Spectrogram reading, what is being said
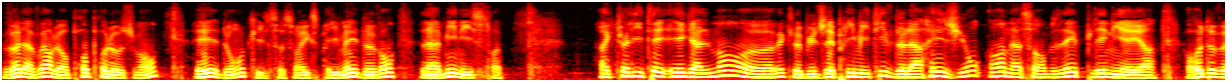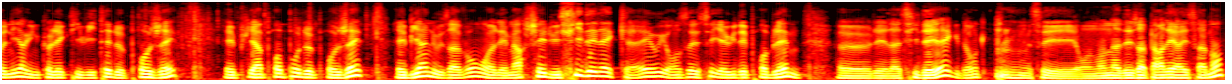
veulent avoir leur propre logement et donc ils se sont exprimés devant la ministre. Actualité également euh, avec le budget primitif de la région en assemblée plénière. Redevenir une collectivité de projet. Et puis à propos de projet, eh bien nous avons euh, les marchés du Sidélec. Eh oui, on sait, il y a eu des problèmes. Euh, la Sidélec, donc on en a déjà parlé récemment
